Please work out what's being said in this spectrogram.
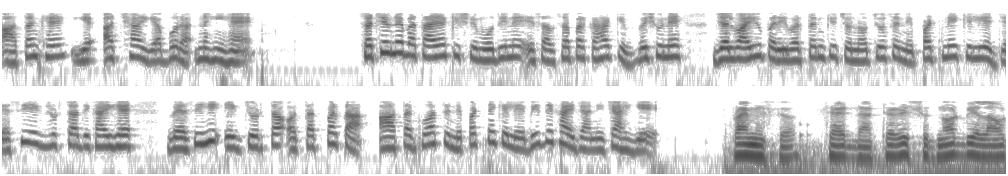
आतंक है, ये अच्छा या बुरा नहीं है। सचिव ने बताया कि श्री मोदी ने इस अवसर पर कहा कि विश्व ने जलवायु परिवर्तन की चुनौतियों से निपटने के लिए जैसी एकजुटता दिखाई है, वैसी ही एकजुटता और तत्परता आतंकवाद से निपटने के लिए भी दिखाई जानी चाहिए। Prime minister said that terrorists should not be allowed.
